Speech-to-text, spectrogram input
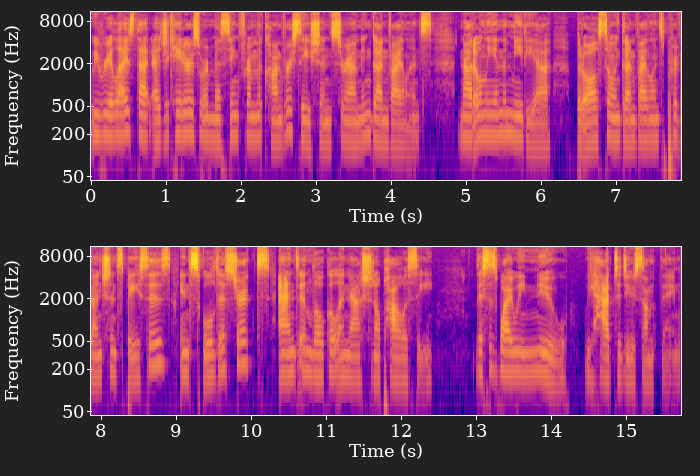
We realized that educators were missing from the conversation surrounding gun violence, not only in the media, but also in gun violence prevention spaces, in school districts, and in local and national policy. This is why we knew we had to do something.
